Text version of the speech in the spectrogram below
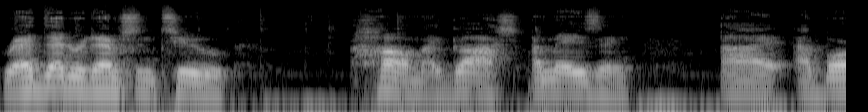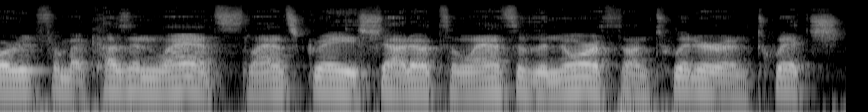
Red Dead Redemption Two, oh my gosh, amazing! I, I borrowed it from my cousin Lance, Lance Grays. Shout out to Lance of the North on Twitter and Twitch.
